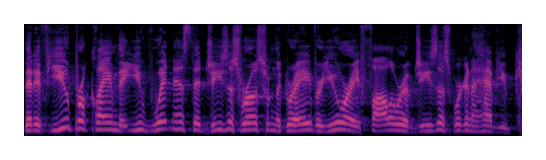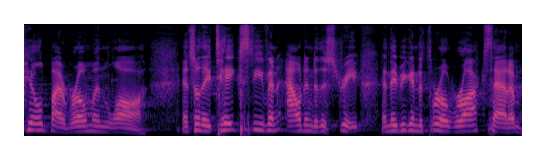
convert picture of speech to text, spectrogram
that if you proclaim that you've witnessed that Jesus rose from the grave or you are a follower of Jesus, we're going to have you killed by Roman law. And so they take Stephen out into the street and they begin to throw rocks at him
